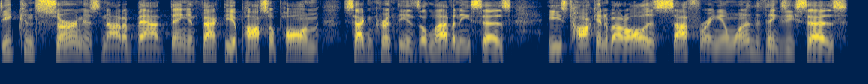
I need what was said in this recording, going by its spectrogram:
Deep concern is not a bad thing. In fact, the Apostle Paul in 2 Corinthians 11, he says, he's talking about all his suffering, and one of the things he says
